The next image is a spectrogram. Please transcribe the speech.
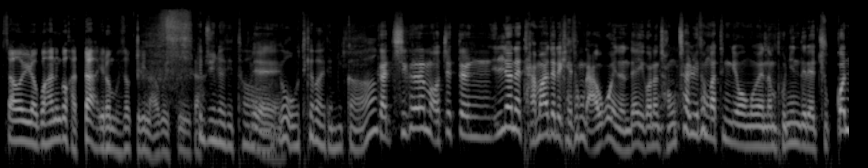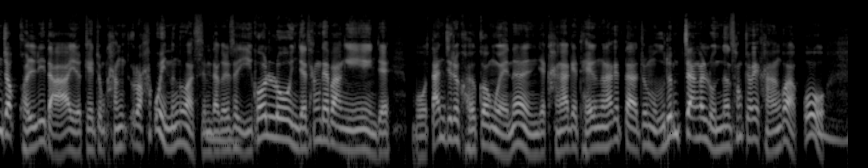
쌓으려고 하는 것 같다 이런 분석들이 나오고 있습니다. 김준일 에디터. 예. 이거 어떻게 봐야 됩니까? 그러니까 지금 어쨌든 일련의 담화들이 계속 나오고 있는데 이거는 정찰 위성 같은 경우에는 본인들의 주권적 권리 권리다 이렇게 좀 강조를 하고 있는 것 같습니다. 음. 그래서 이걸로 이제 상대방이 이제 뭐 딴지를 걸 경우에는 이제 강하게 대응을 하겠다 좀 으름장을 놓는 성격이 강한 것 같고 음.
